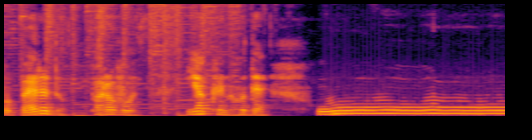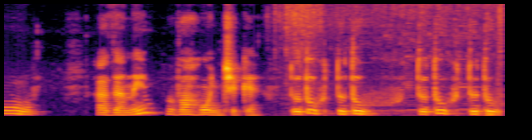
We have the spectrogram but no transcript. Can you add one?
Попереду паровоз. Як він гуде? У-у-у-у! А за ним вагончики. Тутух-тутух, тутух-тутух,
